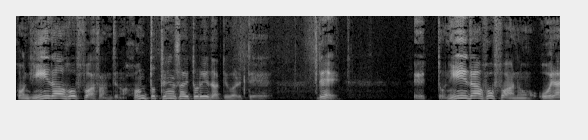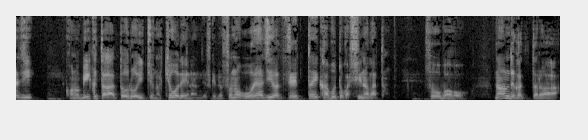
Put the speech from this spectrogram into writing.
このニーダーホッファーさんっていうのは本当天才トレーダーって言われて、で、えっと、ニーダーホッファーの親父、このビクターとロイっていうのは兄弟なんですけど、その親父は絶対株とかしなかった。相場を。なんでかって言ったら、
